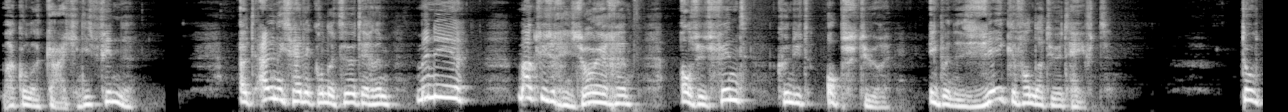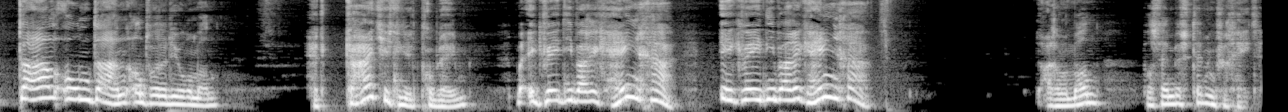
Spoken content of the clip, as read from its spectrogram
maar kon het kaartje niet vinden. Uiteindelijk zei de conducteur tegen hem: Meneer, Maakt u zich geen zorgen. Als u het vindt, kunt u het opsturen. Ik ben er zeker van dat u het heeft. Totaal ondaan, antwoordde de jongeman. Het kaartje is niet het probleem, maar ik weet niet waar ik heen ga. Ik weet niet waar ik heen ga. De arme man was zijn bestemming vergeten.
